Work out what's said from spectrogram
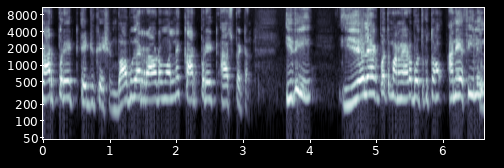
కార్పొరేట్ ఎడ్యుకేషన్ బాబు గారు రావడం వల్లనే కార్పొరేట్ హాస్పిటల్. ఇది ఏ లేకపోతే మనం ఎడ బతుకుతాం అనే ఫీలింగ్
